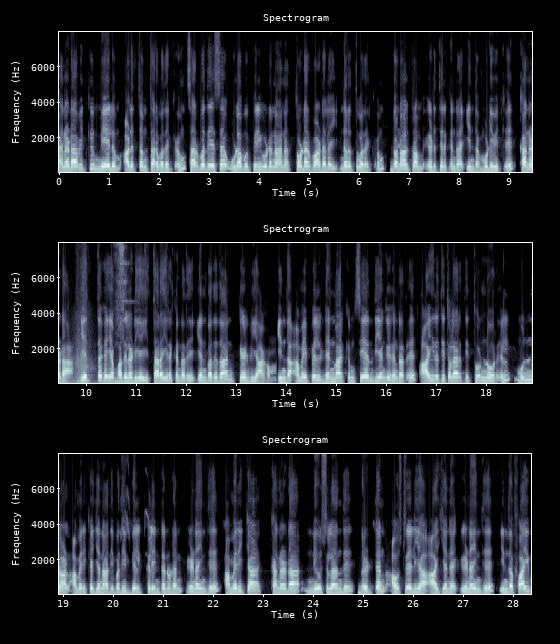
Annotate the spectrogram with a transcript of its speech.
கனடாவிற்கு மேலும் அழுத்தம் தருவதற்கும் சர்வதேச உளவு பிரிவுடனான தொடர்பாடலை நிறுத்துவதற்கும் டொனால்ட் ட்ரம்ப் எடுத்திருக்கின்ற இந்த முடிவிற்கு கனடா எத்தகைய பதிலடியை தர இருக்கின்றது என்பதுதான் கேள்வியாகும். இந்த அமைப்பில் டென்மார்க்கும் சேர்ந்து இயங்குகின்றது. ஆயிரத்தி தொள்ளாயிரத்தி தொண்ணூறில் முன்னாள் அமெரிக்க ஜனாதிபதி பில் கிளின்டனுடன் இணைந்து America Canada New Zealand Britain Australia ஆகியன இணைந்து இந்த ஃபைவ்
